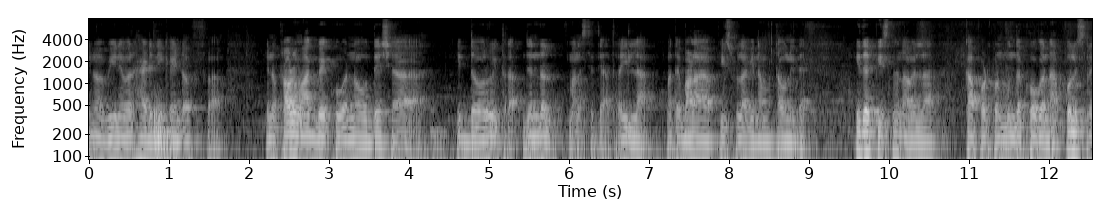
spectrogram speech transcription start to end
you know we never had any kind of ಏನೋ ಪ್ರಾಬ್ಲಮ್ ಆಗಬೇಕು ಅನ್ನೋ ಉದ್ದೇಶ ಇದ್ದವರು ಈ ಥರ ಜನರಲ್ ಮನಸ್ಥಿತಿ ಆ ಥರ ಇಲ್ಲ. ಮತ್ತು ಭಾಳ ಪೀಸ್ಫುಲ್ಲಾಗಿ ನಮ್ಮ ಟೌನ್ ಇದೆ. ಇದೇ ಪೀಸ್ನ ನಾವೆಲ್ಲ ಕಾಪಾಡ್ಕೊಂಡು ಮುಂದಕ್ಕೆ ಹೋಗೋಣ. ಪೊಲೀಸರ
